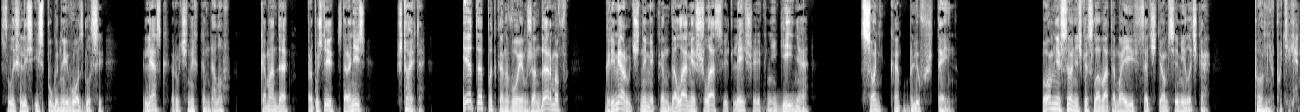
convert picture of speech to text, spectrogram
Слышались испуганные возгласы. Ляск ручных кандалов. «Команда, пропусти, сторонись!» «Что это?» Это под конвоем жандармов, гремя ручными кандалами, шла светлейшая княгиня Сонька Блюфштейн. Помнишь, Сонечка, слова-то мои, сочтемся, милочка? Помню, Путилин.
